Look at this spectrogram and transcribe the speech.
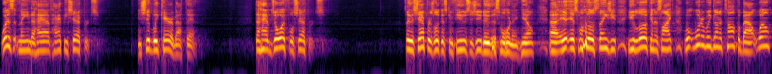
what does it mean to have happy shepherds? And should we care about that? To have joyful shepherds. See, the shepherds look as confused as you do this morning. You know, uh, it, it's one of those things you, you look and it's like, well, what are we going to talk about? Well,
